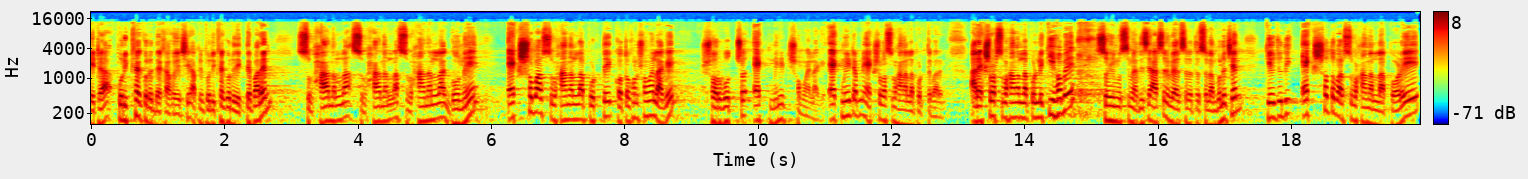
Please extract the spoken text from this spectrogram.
এটা পরীক্ষা করে দেখা হয়েছে। আপনি পরীক্ষা করে দেখতে পারেন সুবহান আল্লাহ সুবহান আল্লাহ সুবহান আল্লাহ গনে একশো বার সুবহান আল্লাহ পড়তে কতক্ষণ সময় লাগে? সর্বোচ্চ এক মিনিট সময় লাগে। এক মিনিট আপনি একশো বার সুবহান আল্লাহ পড়তে পারেন। আর একশো বার সুবহান আল্লাহ পড়লে কি হবে? সহি মুসলিম হাদিসে আরসেন আলাইসাল্লাম বলেছেন, কেউ যদি একশতবার সুবহান আল্লাহ পড়ে,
